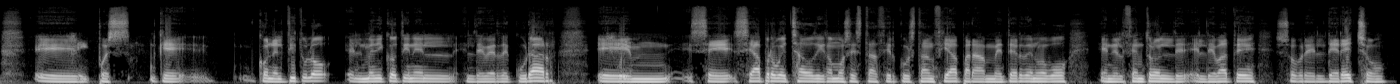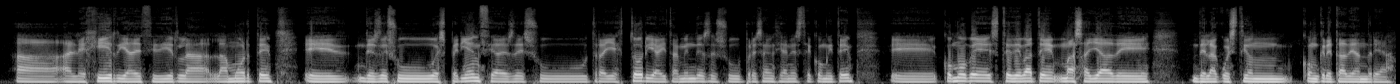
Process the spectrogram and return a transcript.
pues que con el título El médico tiene el, deber de curar, em, se, ha aprovechado, digamos, esta circunstancia para meter de nuevo en el centro el, debate sobre el derecho a, elegir y a decidir la, muerte eh, desde su experiencia, desde su trayectoria y también desde su presencia en este comité. Eh, ¿Cómo ve este debate más allá de la cuestión concreta de Andrea?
